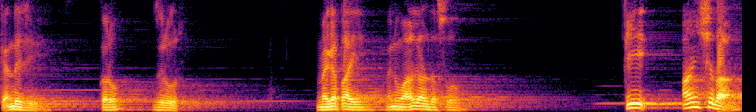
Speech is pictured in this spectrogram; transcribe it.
ਕਹਿੰਦੇ ਜੀ, ਕਰੋ, ਜ਼ਰੂਰ। ਮੈਂ ਕਿਹਾ, ਭਾਈ, ਮੈਨੂੰ ਆਹ ਗੱਲ ਦੱਸੋ ਕਿ ਅੰਸ਼ ਦਾ,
